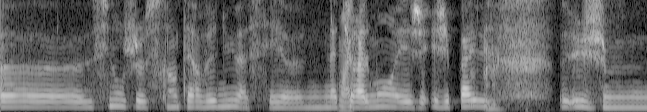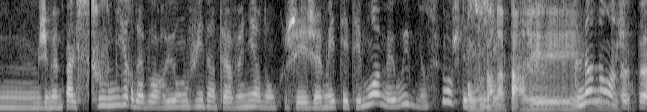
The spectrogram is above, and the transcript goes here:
Euh, sinon, je serais intervenue assez euh, naturellement et j'ai j'ai pas eu. euh, Je j'ai même pas le souvenir d'avoir eu envie d'intervenir, donc j'ai jamais été témoin. Mais oui, bien sûr, je l'ai On vous en a parlé Non, ou non, gens- euh, euh,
